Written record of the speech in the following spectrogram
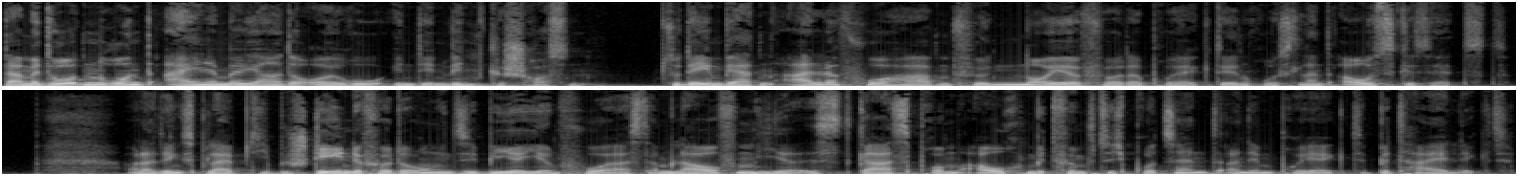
Damit wurden rund eine Milliarde Euro in den Wind geschossen. Zudem werden alle Vorhaben für neue Förderprojekte in Russland ausgesetzt. Allerdings bleibt die bestehende Förderung in Sibirien vorerst am Laufen. Hier ist Gazprom auch mit 50 Prozent an dem Projekt beteiligt.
